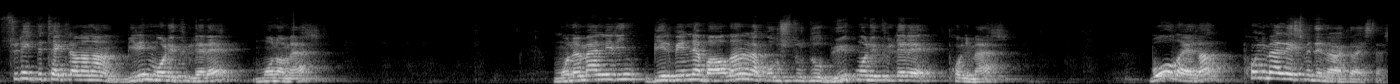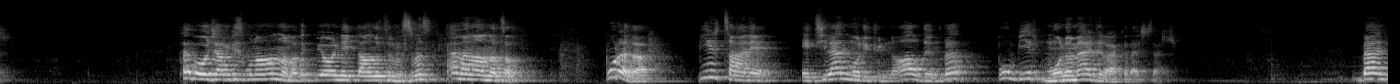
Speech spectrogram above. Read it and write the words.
sürekli tekrarlanan birim moleküllere monomer, monomerlerin birbirine bağlanarak oluşturduğu büyük moleküllere polimer, bu olaya da polimerleşme denir arkadaşlar. Tabi hocam biz bunu anlamadık. Bir örnekle anlatır mısınız? Hemen anlatalım. Burada bir tane etilen molekülünü aldığımda bu bir monomerdir arkadaşlar. Ben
